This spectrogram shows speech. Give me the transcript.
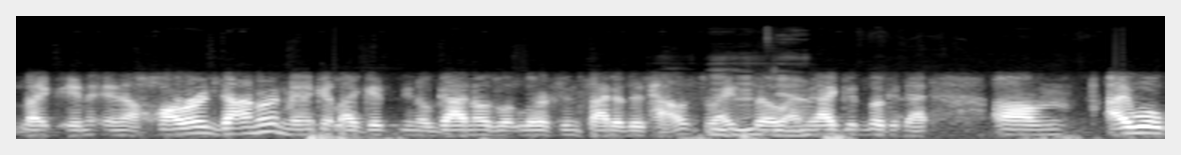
like in in a horror genre and make it like it, you know, God knows what lurks inside of this house, right? Mhm, so, yeah. I mean, I could look at that. Um, I will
